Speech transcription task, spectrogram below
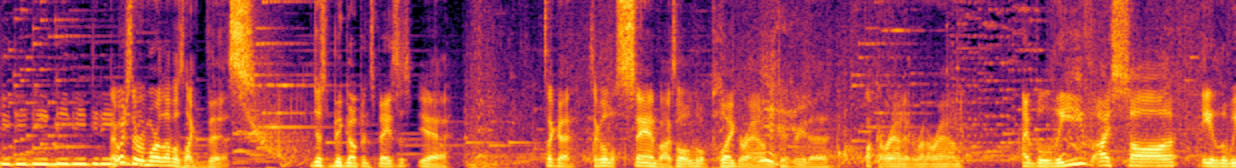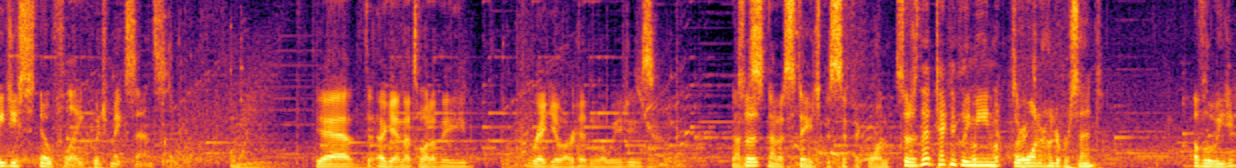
I wish there were more levels like this. Just big open spaces. Yeah. It's like a it's like a little sandbox, a little, little playground to, for you to fuck around and run around. I believe I saw a Luigi snowflake, which makes sense. Yeah, th- again, that's one of the regular hidden Luigis. Not, So- a, s- not a stage-specific one. So does that technically oh, mean oh, sorry, sorry. 100% of Luigi?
